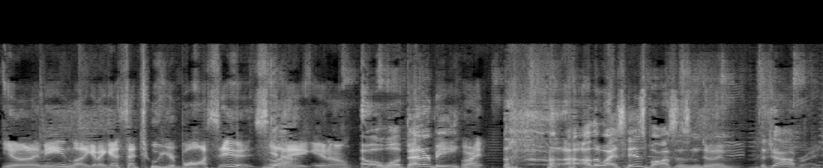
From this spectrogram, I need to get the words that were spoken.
You know what I mean? Like, and I guess that's who your boss is. Yeah. Like, you know? Oh, well, it better be. All right. Otherwise, his boss isn't doing the job right.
